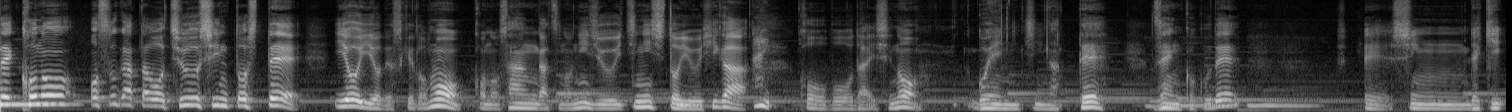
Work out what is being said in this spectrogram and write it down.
でこのお姿を中心としていよいよですけどもこの3月の21日という日が弘法大師のご縁日になって全国で、えー、新暦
